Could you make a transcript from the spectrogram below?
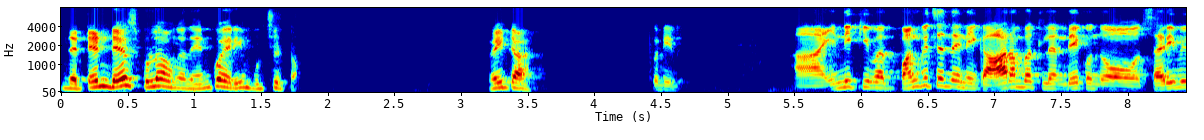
இந்த டென் டேஸ்க்குள்ள அவங்க அந்த என்கொயரியை முடிச்சிட்டோம். ரைட்டா புரியுது. இன்னைக்கு பங்குச்சந்தை இன்னைக்கு ஆரம்பத்துல இருந்தே கொஞ்சம் சரிவு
